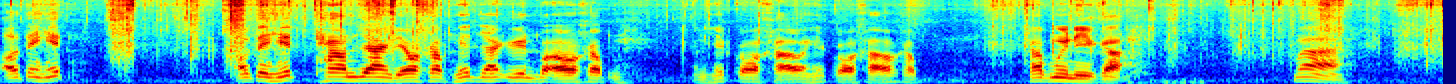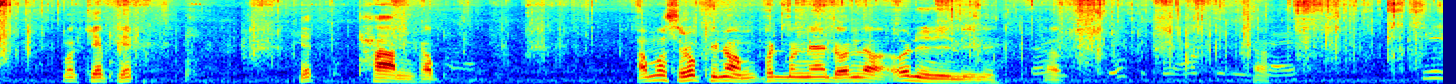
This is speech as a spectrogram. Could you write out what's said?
เอาแต่เห็ด เอาแต่เห็ดทานอย่างเดียวครับเห็ดอย่างอื่นบ่เอาครับ อันนี้เห็ดกอขาวเห็ดกอขาวครับ ครับมื้อนี้ก็มามาเก็บเห็ดเห็ดทานครับ เอามาสรุปพี่น้องเพิ่นเบางแหน่โดนแล้วเออนี่นี่นี่นี่ครับเดี๋ยวสิไปเอากินครับได้นี่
